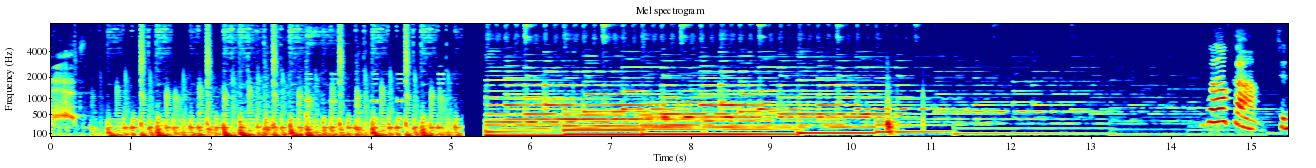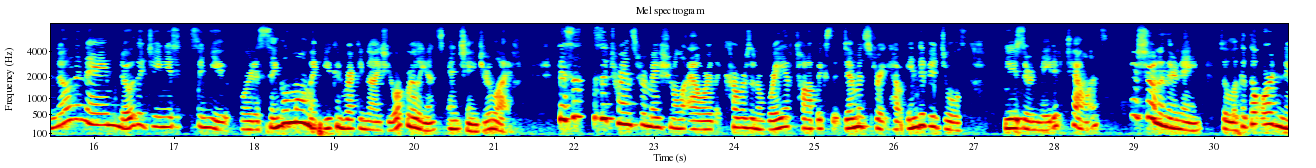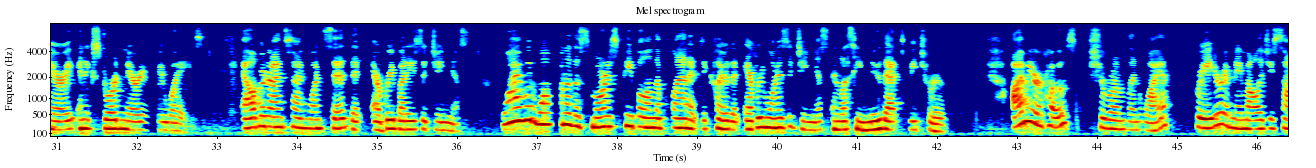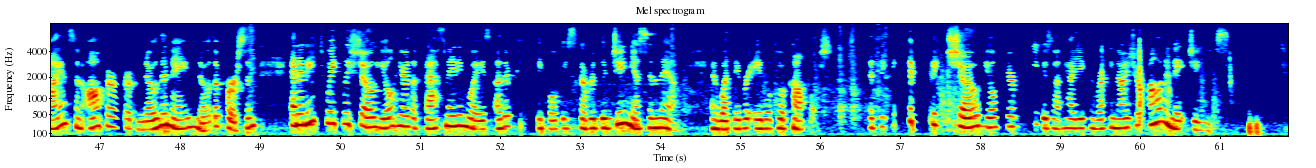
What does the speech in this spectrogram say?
Welcome to Know the Name, Know the Genius in You, where in a single moment you can recognize your brilliance and change your life. This is a transformational hour that covers an array of topics that demonstrate how individuals use their native talents, shown in their name, to look at the ordinary in extraordinary ways. Albert Einstein once said that everybody's a genius. Why would one of the smartest people on the planet declare that everyone is a genius unless he knew that to be true? I'm your host, Sharon Lynn Wyeth, creator of Namology Science and author of Know the Name, Know the Person. And in each weekly show, you'll hear the fascinating ways other people discovered the genius in them and what they were able to accomplish. At the end of each show, you'll hear views on how you can recognize your own innate genius.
